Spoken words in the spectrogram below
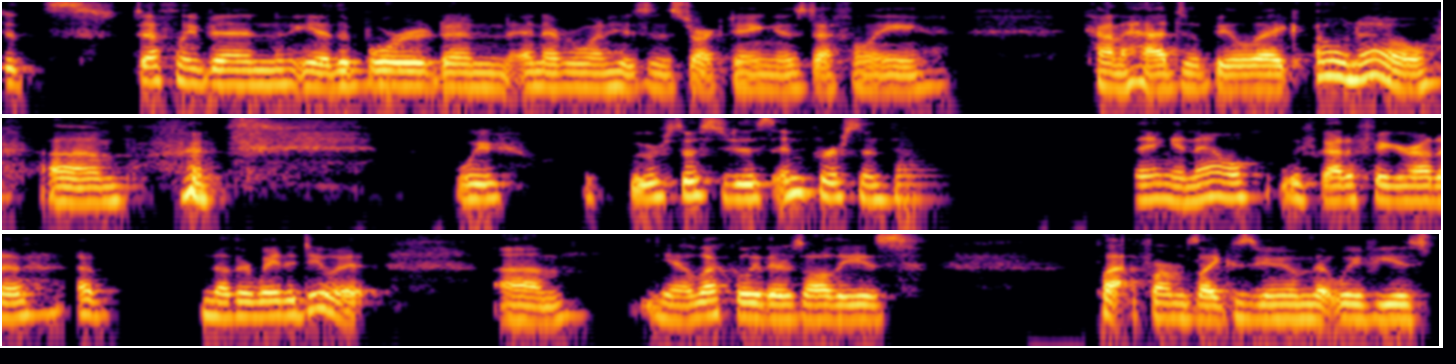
it's definitely been you know the board and and everyone who's instructing has definitely kind of had to be like, oh no, um, we we were supposed to do this in person thing, and now we've got to figure out a, a another way to do it. Um, you know, luckily there's all these platforms like Zoom that we've used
